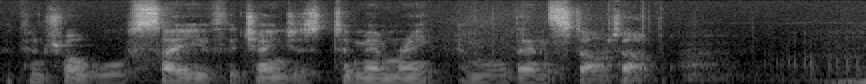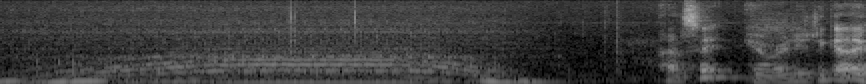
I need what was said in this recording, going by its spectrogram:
the control will save the changes to memory and will then start up. That's it, you're ready to go.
